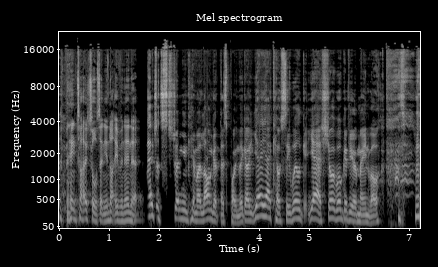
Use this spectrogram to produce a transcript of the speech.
main titles and you're not even in it. They're just stringing him along at this point. They're going, yeah, yeah, Kelsey, we'll, g- yeah, sure, we'll give you a main role. yeah,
